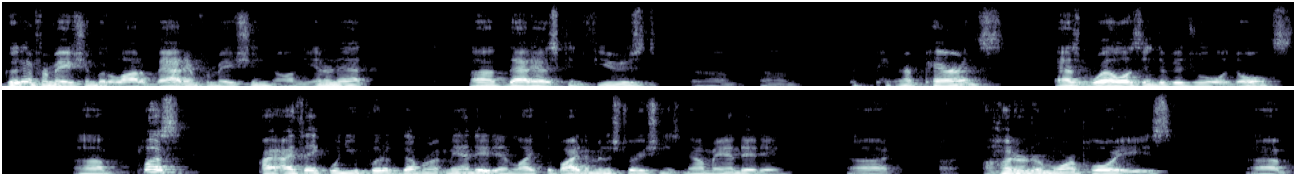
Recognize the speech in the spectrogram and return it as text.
good information, but a lot of bad information on the internet uh, that has confused um, um parents as well as individual adults. Um, plus, I, I, think when you put a government mandate in, like the Biden administration is now mandating uh, 100 or more employees. Um,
